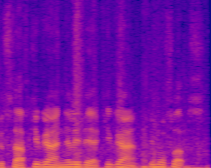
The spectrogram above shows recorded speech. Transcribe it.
Good stuff. Keep going. Nearly there. Keep going. A few more flips.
